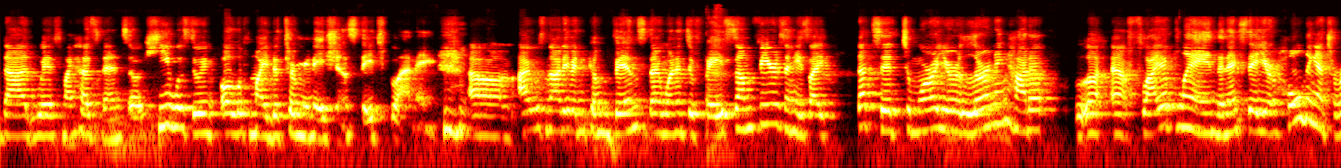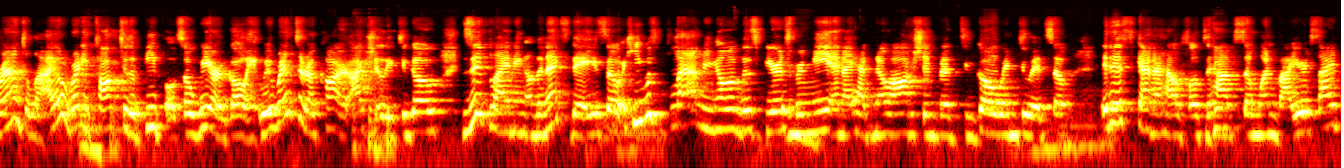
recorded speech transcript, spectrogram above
that with my husband. So he was doing all of my determination stage planning. um, I was not even convinced I wanted to face some fears. And he's like, that's it. Tomorrow you're learning how to uh, fly a plane. The next day, you're holding a tarantula. I already mm-hmm. talked to the people, so we are going. We rented a car actually to go zip lining on the next day. So he was planning all of these fears for me, and I had no option but to go and do it. So it is kind of helpful to have someone by your side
